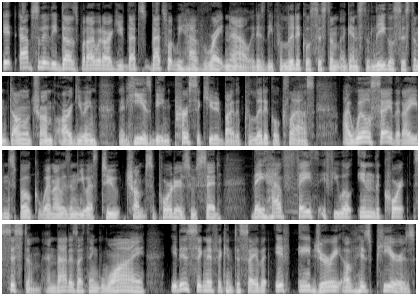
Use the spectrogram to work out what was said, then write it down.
It absolutely does, but I would argue that's that's what we have right now. It is the political system against the legal system. Donald Trump arguing that he is being persecuted by the political class. I will say that I even spoke when I was in the US to Trump supporters who said they have faith, if you will, in the court system. And that is, I think, why it is significant to say that if a jury of his peers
